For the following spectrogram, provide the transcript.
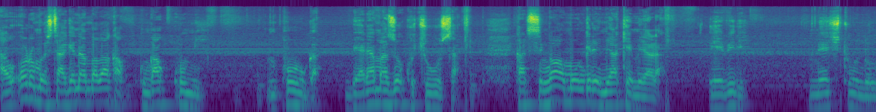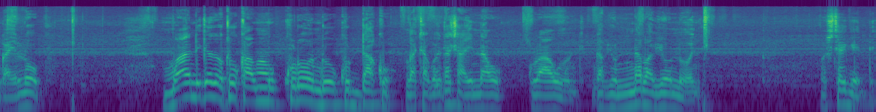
almost agenda mbabaka nga kumi mpuuga beyali amaze okukyusa. Kati singa wamwongera emyaka emirala ebiri n'ekitundu nga erope mwandigeza otuuka mu kulonda okuddako nga kyagula takyalinawo ground nga byonna babyonoonye okitegedde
